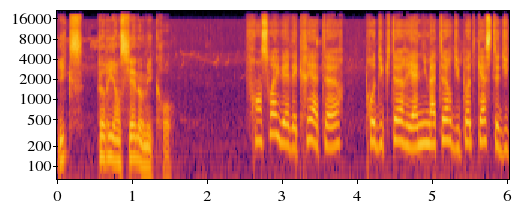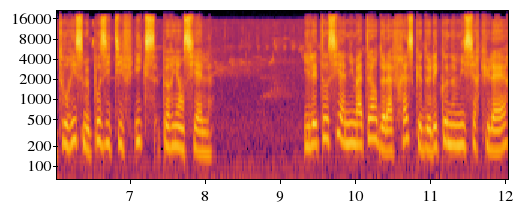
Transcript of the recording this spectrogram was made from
X, Perientiel au micro. François Huet est créateur, producteur et animateur du podcast du tourisme positif X Perientiel. Il est aussi animateur de la fresque de l'économie circulaire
